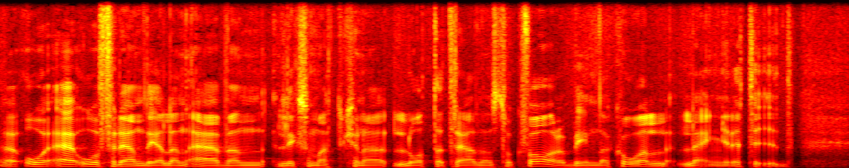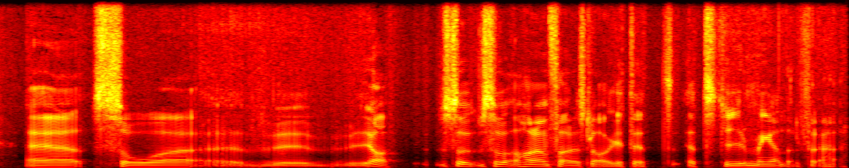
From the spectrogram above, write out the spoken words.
eh, och, eh, och för den delen även liksom att kunna låta träden stå kvar och binda kol längre tid. Eh, så, ja, så, så har han föreslagit ett, ett styrmedel för det här.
